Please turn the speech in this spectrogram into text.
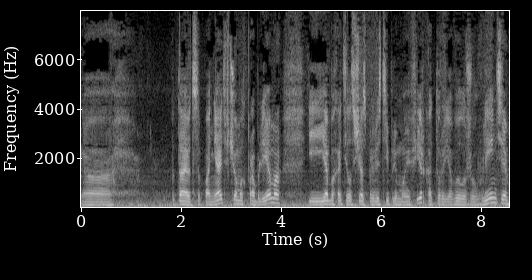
э, пытаются понять, в чем их проблема. И я бы хотел сейчас провести прямой эфир, который я выложу в ленте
